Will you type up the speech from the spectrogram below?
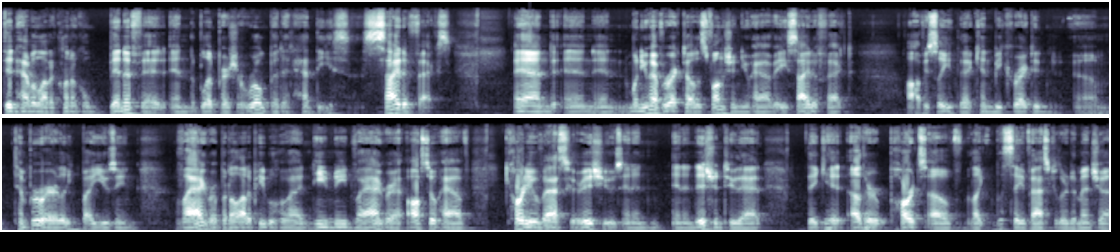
Didn't have a lot of clinical benefit in the blood pressure world, but it had these side effects. And and and when you have erectile dysfunction, you have a side effect, obviously that can be corrected um, temporarily by using Viagra, but a lot of people who, had, who need Viagra also have cardiovascular issues, and in, in addition to that, they get other parts of, like, let's say, vascular dementia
